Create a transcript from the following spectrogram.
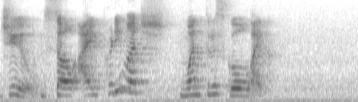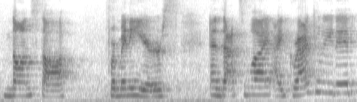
June. So I pretty much went through school like non-stop for many years and that's why I graduated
